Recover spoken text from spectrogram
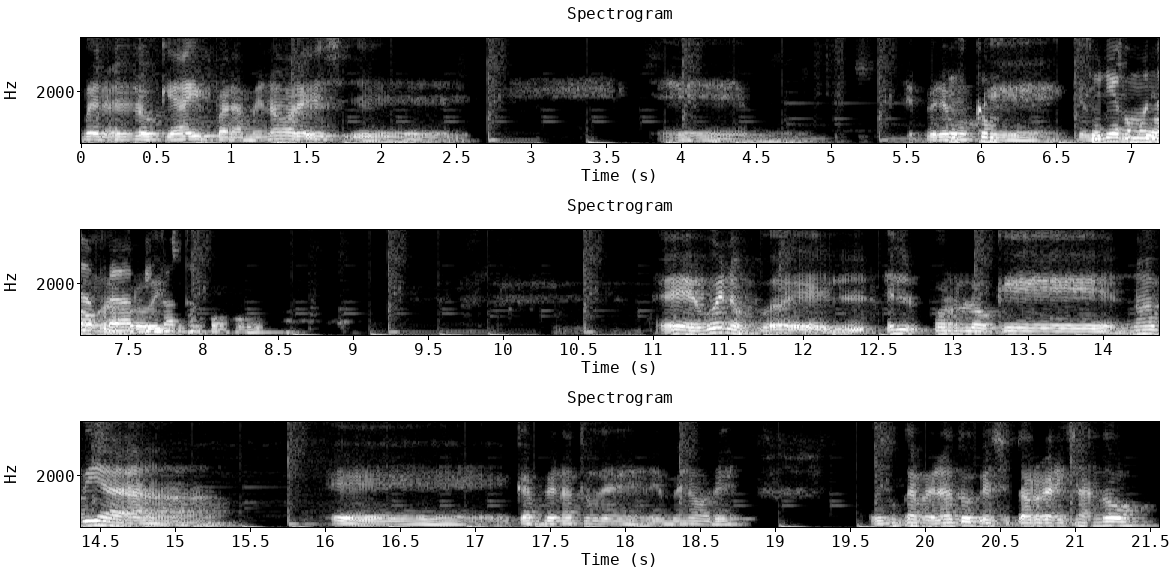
bueno, es lo que hay para menores. Eh, eh, esperemos que, Sería como una prueba piloto. Eh, bueno, pues, por lo que no había eh, campeonatos de, menores, es un campeonato que se está organizando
